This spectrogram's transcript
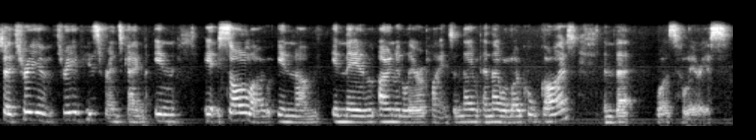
So three of three of his friends came in, in solo in um, in their own little aeroplanes, and they and they were local guys, and that was hilarious.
